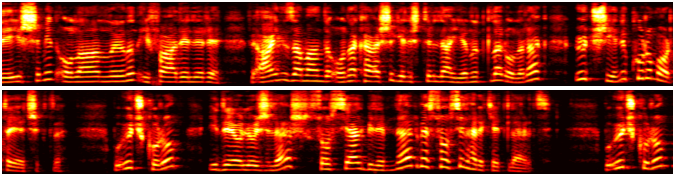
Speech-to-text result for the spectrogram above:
değişimin olağanlığının ifadeleri ve aynı zamanda ona karşı geliştirilen yanıtlar olarak üç yeni kurum ortaya çıktı. Bu üç kurum ideolojiler, sosyal bilimler ve sosyal hareketlerdi. Bu üç kurum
